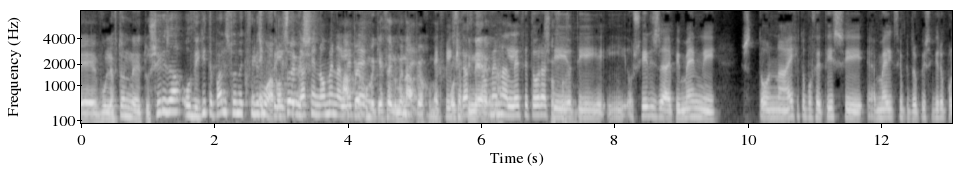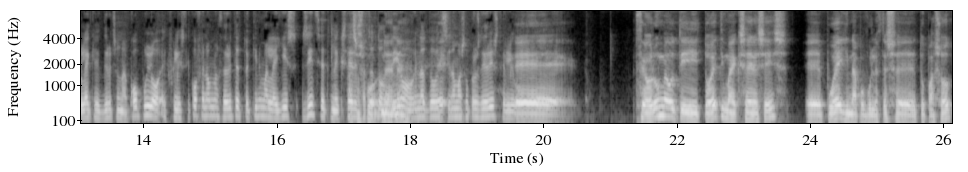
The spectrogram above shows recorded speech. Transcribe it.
ε, βουλευτών ε, του ΣΥΡΙΖΑ οδηγείται πάλι στον εκφυλισμό. Από αυτό Εκφυλιστικά εμείς φαινόμενα λέτε. απέχουμε και θέλουμε να Ναι, απέχουμε. Όχι εκφυλιστικά από την φαινόμενα έρευνα. λέτε τώρα ότι, Σαφώς. ότι η- ο ΣΥΡΙΖΑ επιμένει στο να έχει τοποθετήσει ε, μέλη της Επιτροπής, τον κύριο Πολάκη και τον κύριο Τσανακόπουλο. Εκφυλιστικό φαινόμενο θεωρείτε ότι το κίνημα αλλαγής ζήτησε την εξαίρεση σας πω, αυτών των ναι, δύο, ναι. ή να, το, έτσι, να μας το προσδιορίσετε λίγο. Ε, θεωρούμε ότι το αίτημα εξαίρεσης ε, που έγινε από βουλευτές ε, του ΠΑΣΟΚ,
